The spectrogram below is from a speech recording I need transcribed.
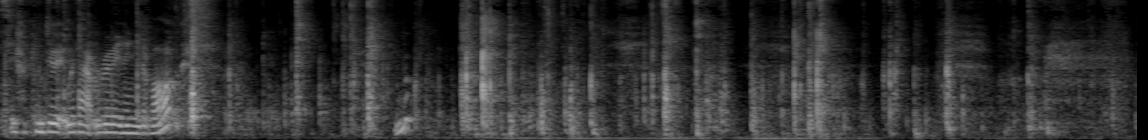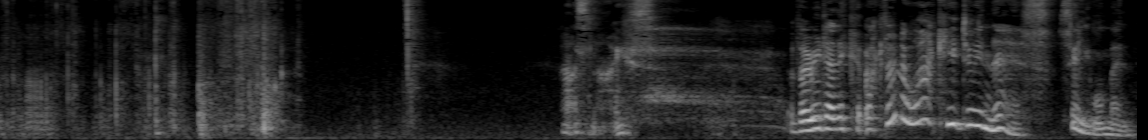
See if I can do it without ruining the box. That's nice. A very delicate, I don't know why I keep doing this, silly woman.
